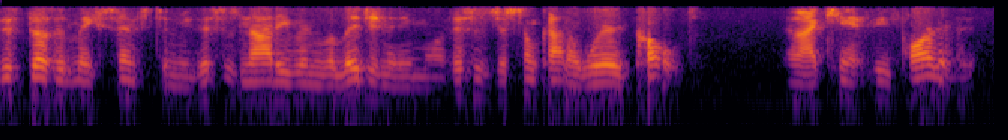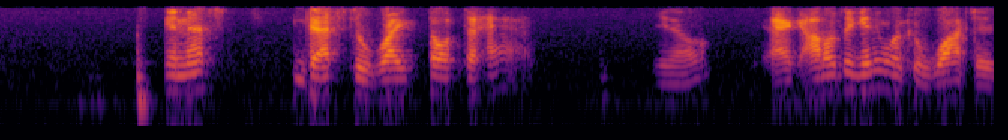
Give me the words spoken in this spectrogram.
This doesn't make sense to me. This is not even religion anymore. This is just some kind of weird cult, and I can't be part of it. And that's that's the right thought to have. You know, I, I don't think anyone could watch a,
